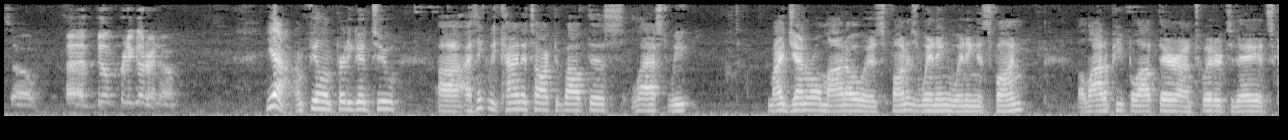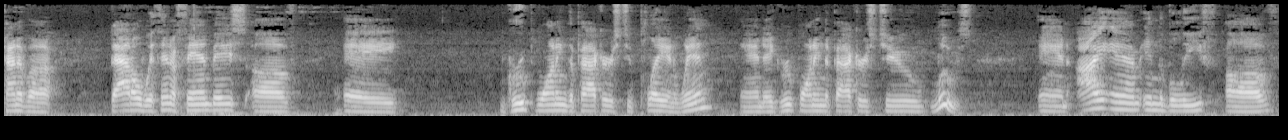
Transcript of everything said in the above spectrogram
So uh, I'm feeling pretty good right now. Yeah, I'm feeling pretty good too. Uh, I think we kind of talked about this last week. My general motto is fun is winning, winning is fun. A lot of people out there on Twitter today, it's kind of a battle within a fan base of a group wanting the Packers to play and win and a group wanting the Packers to lose. And I am in the belief of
